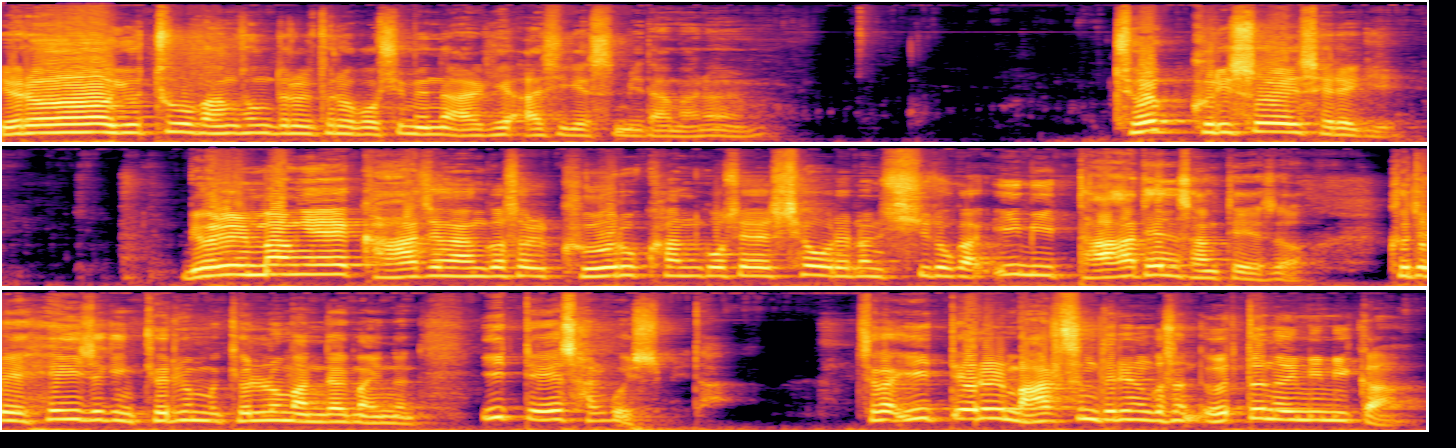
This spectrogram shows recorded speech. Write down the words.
여러 유튜브 방송들을 들어보시면 알게 아시겠습니다만은 적 그리스도의 세력이 멸망에 가정한 것을 거룩한 곳에 세우려는 시도가 이미 다 된 상태에서 그들의 회의적인 결론, 결론만 남아 있는 이때에 살고 있습니다. 제가 이 때를 말씀드리는 것은 어떤 의미입니까?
